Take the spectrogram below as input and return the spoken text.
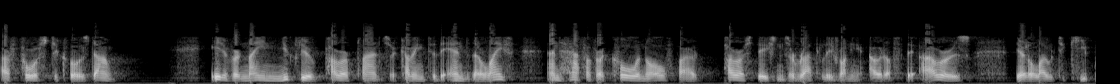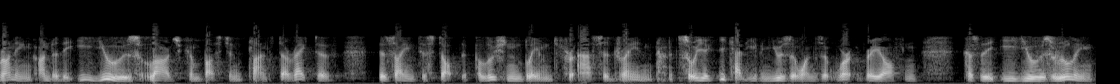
are forced to close down. Eight of our nine nuclear power plants are coming to the end of their life, and half of our coal and oil-fired power stations are rapidly running out of the hours they're allowed to keep running under the EU's Large Combustion Plants Directive, designed to stop the pollution blamed for acid rain. So you, you can't even use the ones that work very often because of the EU's ruling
